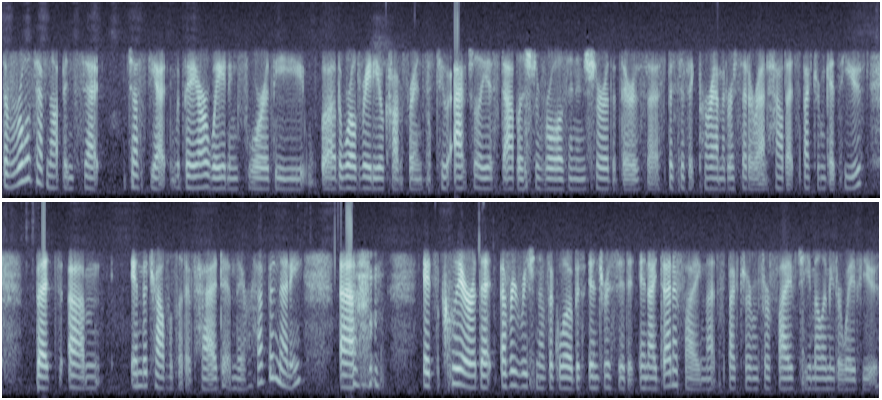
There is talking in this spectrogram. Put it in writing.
the rules have not been set just yet. They are waiting for the uh, the World Radio Conference to actually establish the rules and ensure that there's a specific parameter set around how that spectrum gets used. But um, in the travels that I've had, and there have been many, um, it's clear that every region of the globe is interested in identifying that spectrum for 5G millimeter wave use.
